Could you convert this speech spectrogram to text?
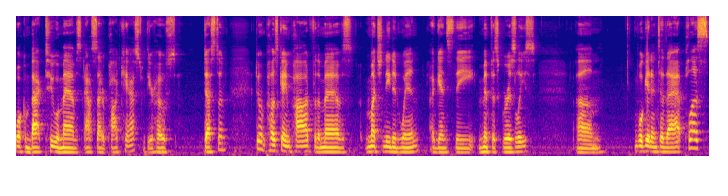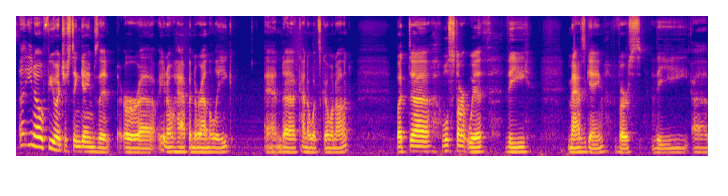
Welcome back to a Mavs Outsider podcast with your host, Dustin. Doing post game pod for the Mavs' much needed win against the Memphis Grizzlies. Um, we'll get into that. Plus, uh, you know, a few interesting games that are, uh, you know, happened around the league and uh, kind of what's going on. But uh, we'll start with the Mavs game versus the uh,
